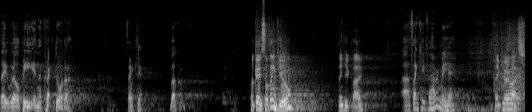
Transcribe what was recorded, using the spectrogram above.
they will be in the correct order. Thank you. Welcome. Okay, so thank you. Thank you, Clive. Uh, thank you for having me here. Thank you very much.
